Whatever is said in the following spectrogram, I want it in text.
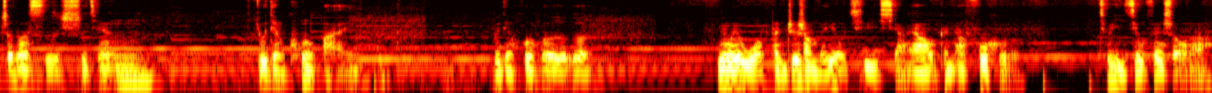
这段时时间有点空白，有点浑浑噩噩，因为我本质上没有去想要跟他复合，就已经分手了。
